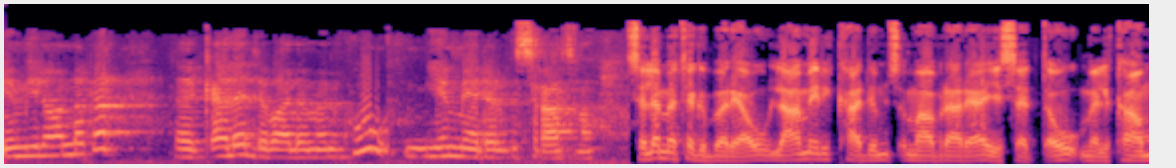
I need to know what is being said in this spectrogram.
የሚለውን ነገር ቀለል ባለመልኩ የሚያደርግ ስርዓት ነው። ስለ መተግበሪያው ለአሜሪካ ድምፅ ማብራሪያ የሰጠው መልካሙ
